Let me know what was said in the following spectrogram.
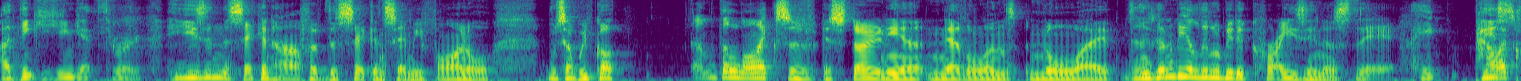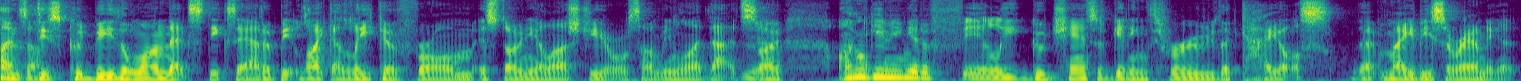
I think he can get through. He is in the second half of the second semi final. So we've got um, the likes of Estonia, Netherlands, Norway. There's going to be a little bit of craziness there. He palate This- cleanser. This could be the one that sticks out a bit like Alika from Estonia last year or something like that. So I'm giving it a fairly good chance of getting through the chaos that may be surrounding it.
